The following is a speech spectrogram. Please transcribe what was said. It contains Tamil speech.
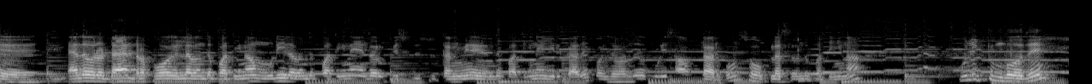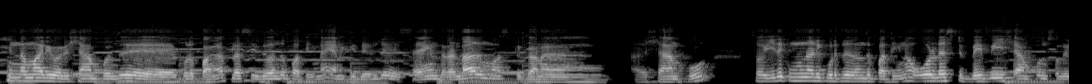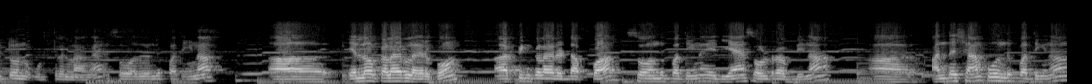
எந்த ஒரு டேண்ட்ரஃபோ இல்லை வந்து பார்த்தீங்கன்னா முடியில வந்து பார்த்தீங்கன்னா எந்த ஒரு பிசு பிசு தன்மையும் வந்து பார்த்தீங்கன்னா இருக்காது. கொஞ்சம் வந்து முடி சாஃப்டாக இருக்கும். ஸோ ப்ளஸ் வந்து பார்த்தீங்கன்னா குளிக்கும்போது இந்த மாதிரி ஒரு ஷாம்பு வந்து கொடுப்பாங்க. ப்ளஸ் இது வந்து பார்த்தீங்கன்னா எனக்கு இது வந்து செகண்ட் ரெண்டாவது மாதத்துக்கான ஷாம்பு ஸோ இதுக்கு முன்னாடி கொடுத்தது வந்து பார்த்தீங்கன்னா ஓல்டஸ்ட் பேபி ஷாம்புன்னு சொல்லிட்டு ஒன்று கொடுத்துருந்தாங்க. ஸோ அது வந்து பார்த்தீங்கன்னா எல்லோ கலரில் இருக்கும். பிங்க் கலர் டப்பா. ஸோ வந்து பார்த்தீங்கன்னா இது ஏன் சொல்கிறேன் அப்படின்னா அந்த ஷாம்பு வந்து பார்த்தீங்கன்னா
